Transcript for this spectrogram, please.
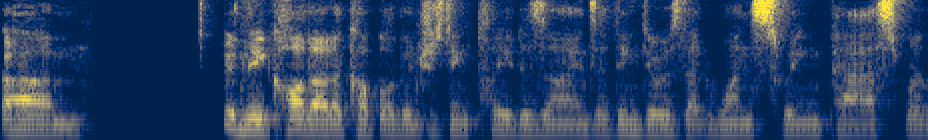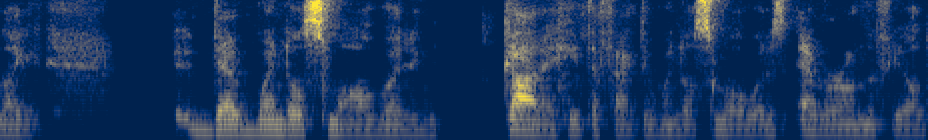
Um, and they called out a couple of interesting play designs. I think there was that one swing pass where like that Wendell Smallwood and God, I hate the fact that Wendell Smallwood is ever on the field.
